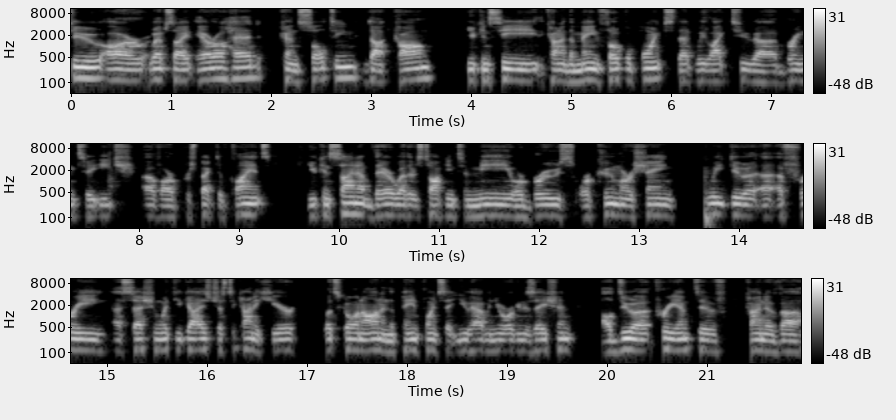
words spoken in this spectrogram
to our website, arrowheadconsulting.com, you can see kind of the main focal points that we like to uh, bring to each of our prospective clients. You can sign up there, whether it's talking to me or Bruce or Kuma or Shane we do a, a free a session with you guys just to kind of hear what's going on and the pain points that you have in your organization. I'll do a preemptive kind of uh,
